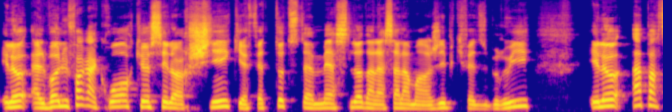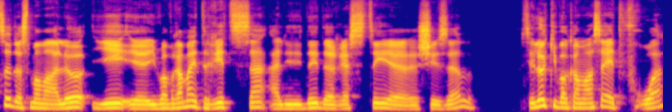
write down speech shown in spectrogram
Et là, elle va lui faire à croire que c'est leur chien qui a fait toute cette messe-là dans la salle à manger, puis qui fait du bruit. Et là, à partir de ce moment-là, il, euh, il va vraiment être réticent à l'idée de rester chez elle. C'est là qu'il va commencer à être froid.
